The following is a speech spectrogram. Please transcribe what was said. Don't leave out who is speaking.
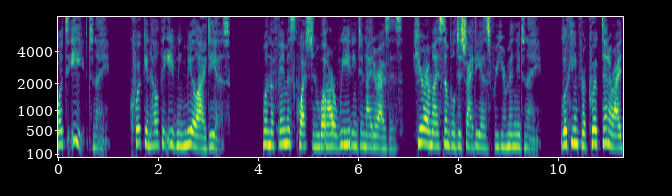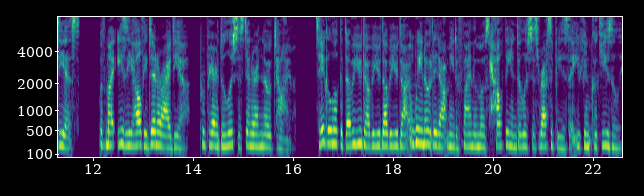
Speaker 1: What to eat tonight? Quick and healthy evening meal ideas! When the famous question what are we eating tonight arises, here are my simple dish ideas for your menu tonight! Looking for quick dinner ideas? With my easy healthy dinner idea, prepare a delicious dinner in no time! Take a look at www.whynotdiy.me to find the most healthy and delicious recipes that you can cook easily!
